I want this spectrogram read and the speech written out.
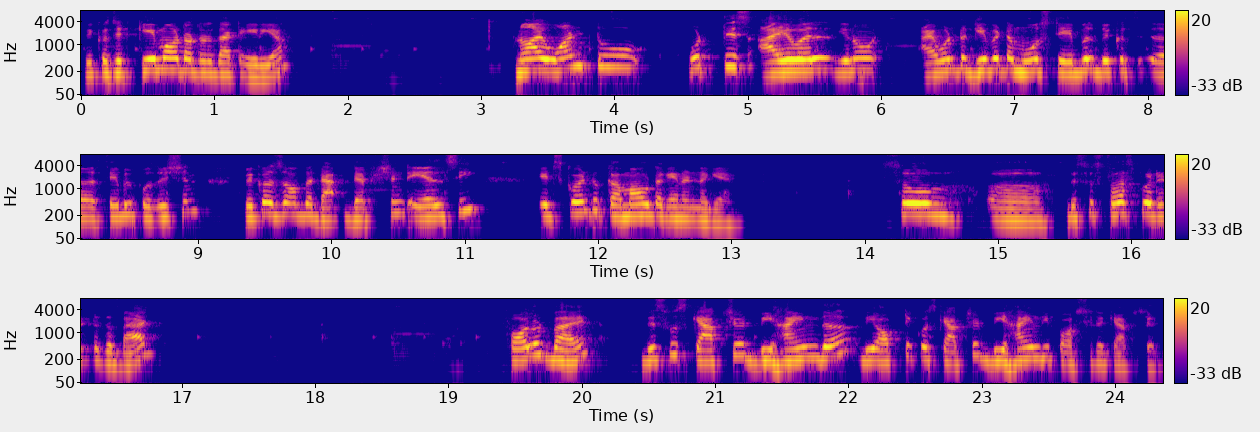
because it came out, out of that area. Now I want to put this IOL, you know, I want to give it a more stable because uh, stable position because of the de- deficient ALC. it's going to come out again and again. So uh, this was first put into the bag, followed by this was captured behind the, the optic was captured behind the posterior capsule.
